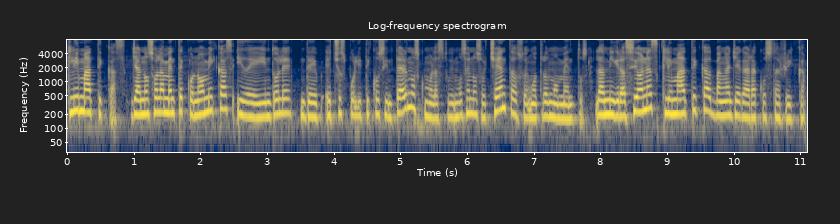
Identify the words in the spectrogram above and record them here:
climáticas, ya no solamente económicas, y de índole de hechos políticos internos como las tuvimos en los 80 o en otros momentos. Las migraciones climáticas van a llegar a Costa Rica.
